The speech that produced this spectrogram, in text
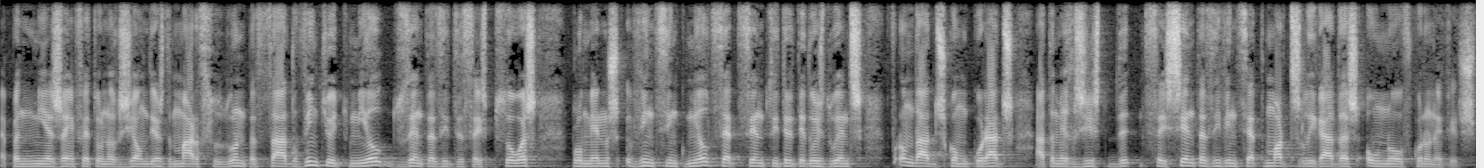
A pandemia já infectou na região desde março do ano passado 28.216 pessoas, pelo menos 25.732 doentes foram dados como curados. Há também registro de 627 mortes ligadas ao novo coronavírus.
